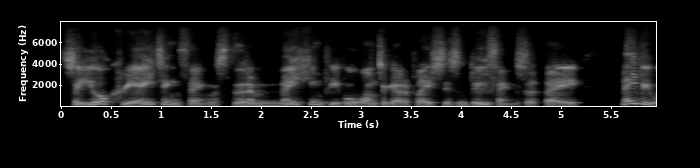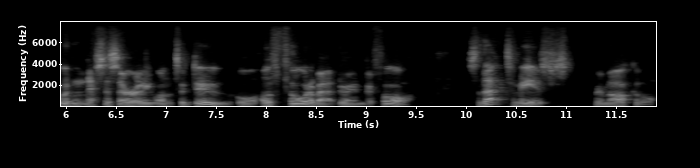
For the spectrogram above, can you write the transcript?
So you're creating things that are making people want to go to places and do things that they maybe wouldn't necessarily want to do or have thought about doing before. So that to me is remarkable.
